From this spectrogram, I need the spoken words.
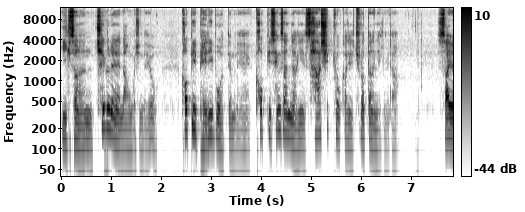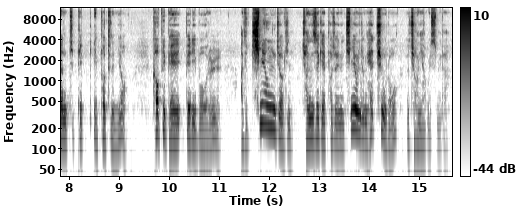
이 기사는 최근에 나온 것인데요. 커피 베리보호 때문에 커피 생산량이 40%까지 줄었다는 얘기입니다. 사이언티픽 리포트는요. 커피 베리보호를 아주 치명적인 전 세계에 퍼져 있는 치명적인 해충으로 정의하고 있습니다.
